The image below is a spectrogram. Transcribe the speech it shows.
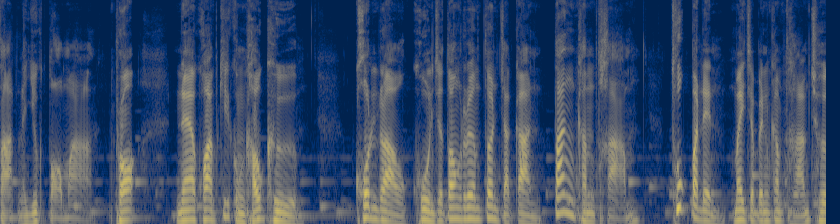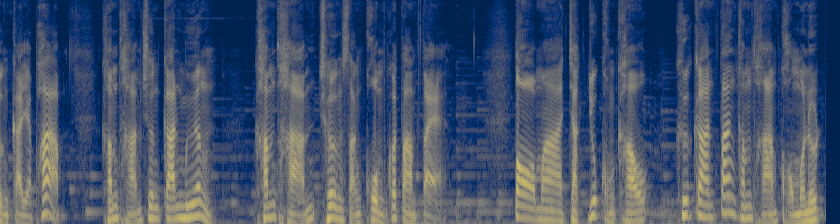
ศาสตร์ในยุคต่อมา เพราะแนวความคิดของเขาคือ คนเราควรจะต้องเริ่มต้นจากการตั้งคำถาม ทุกประเด็นไม่จะเป็นคำถามเชิงกายภาพคำถามเชิงการเมือง คำถามเชิงสังคมก็ตามแต่ ต่อมาจากยุคของเขาคือการตั้งคำถามของมนุษย์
